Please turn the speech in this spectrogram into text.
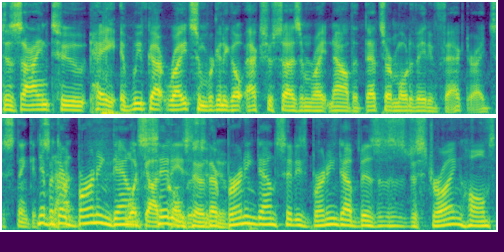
designed to, hey, if we've got rights and we're going to go exercise them right now, that that's our motivating factor. I just think it's yeah, but they're burning down cities. They're, they're burning down cities, burning down businesses, destroying homes,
